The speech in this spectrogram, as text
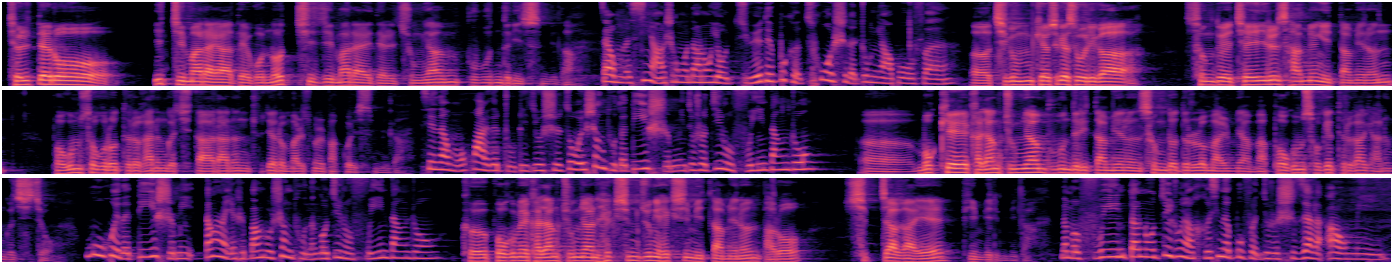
절대로 잊지 말아야 되고 놓치지 말아야 될 중요한 부분들이 있습니다. 在我们的信仰生活当中，有绝对不可错失的重要部分。 어, 지금 계속해서 우리가 성도의 제1 사명이 있다면은 복음 속으로 들어가는 것이다라는 주제로 말씀을 받고 있습니다. 现在我们话语的主题就是，作为圣徒的第一使命，就是进入福音当中。 어, 목회의 가장 중요한 부분들이 있다면은 성도들로 말미암아 복음 속에 들어가게 하는 것이죠. 牧会的第一使命，当然也是帮助圣徒能够进入福音当中。 그 복음의 가장 중요한 핵심 중에 핵심이 있다면은 바로 십자가의 비밀입니다. 那么福音当中最重要核心的部分就是十字架的奥秘。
